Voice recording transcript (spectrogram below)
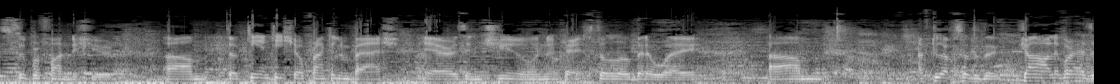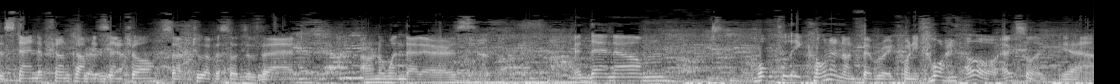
super fun to shoot. Um, the TNT show Franklin and Bash airs in June. Okay. still a little bit away. Um, I have two episodes of the John Oliver has a stand-up show on Comedy Sure, yeah. Central, so I have two episodes of that. I don't know when that airs. And then um, hopefully Conan on February 24th. Oh, excellent. Yeah.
